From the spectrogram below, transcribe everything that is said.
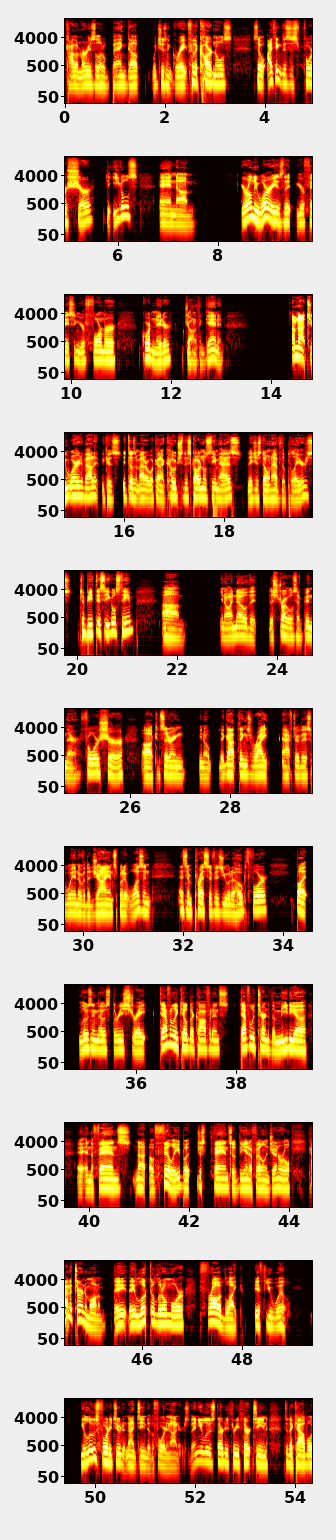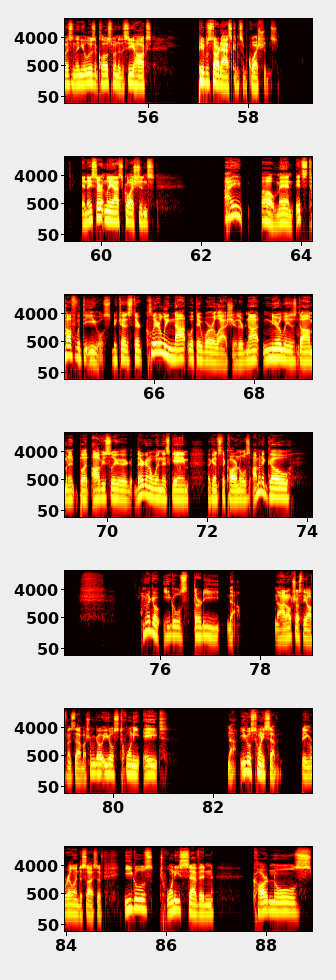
Kyler Murray's a little banged up, which isn't great for the Cardinals. So I think this is for sure the Eagles. And um, your only worry is that you're facing your former coordinator, Jonathan Gannon. I'm not too worried about it because it doesn't matter what kind of coach this Cardinals team has. They just don't have the players to beat this Eagles team. Um, you know, I know that the struggles have been there for sure, uh, considering, you know, they got things right after this win over the Giants, but it wasn't as impressive as you would have hoped for. But losing those three straight definitely killed their confidence definitely turned the media and the fans, not of Philly, but just fans of the NFL in general, kind of turned them on him. They they looked a little more fraud like, if you will. You lose 42 to 19 to the 49ers. Then you lose 33-13 to the Cowboys and then you lose a close one to the Seahawks. People start asking some questions. And they certainly ask questions. I Oh man, it's tough with the Eagles because they're clearly not what they were last year. They're not nearly as dominant, but obviously they're, they're going to win this game against the Cardinals. I'm going to go I'm going to go Eagles 30 no. No, I don't trust the offense that much. I'm going to go Eagles 28. Nah, Eagles 27. Being real indecisive. Eagles 27 Cardinals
